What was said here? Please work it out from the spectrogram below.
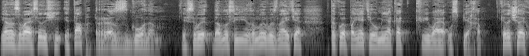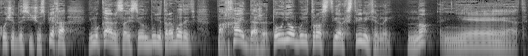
я называю следующий этап разгоном. Если вы давно следите за мной, вы знаете такое понятие у меня, как кривая успеха. Когда человек хочет достичь успеха, ему кажется, если он будет работать, пахать даже, то у него будет рост вверх стремительный. Но нет.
